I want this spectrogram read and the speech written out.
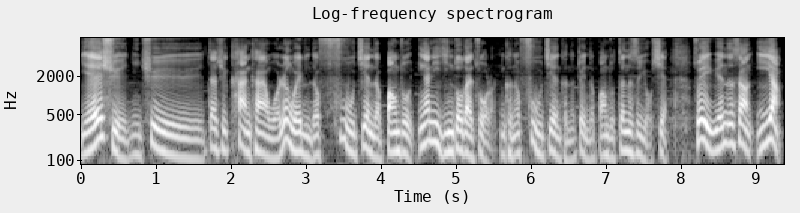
也许你去再去看看，我认为你的复健的帮助，应该你已经都在做了，你可能复健可能对你的帮助真的是有限。所以原则上一样。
